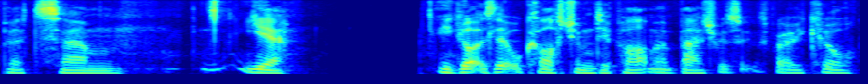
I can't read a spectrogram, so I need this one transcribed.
But um, yeah, he got his little costume department badge, which looks very cool.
